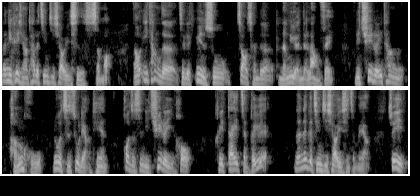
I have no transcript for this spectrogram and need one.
那你可以想它的经济效益是什么？然后一趟的这个运输造成的能源的浪费，你去了一趟澎湖，如果只住两天。或者是你去了以后可以待整个月，那那个经济效益是怎么样？所以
